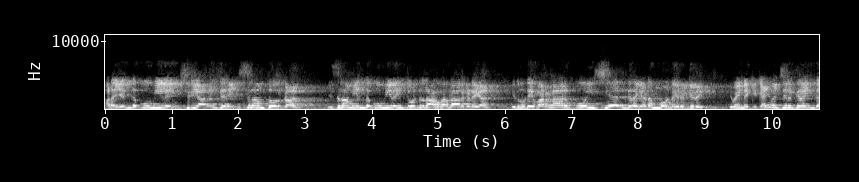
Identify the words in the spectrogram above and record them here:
ஆனா எந்த பூமியிலையும் சிரியாலையும் சரி இஸ்லாம் தோற்காது. இஸ்லாம் எந்த பூமியிலையும் தோற்றதாக வரலாறு கிடையாது. இதனுடைய வரலாறு போய் சேருகிற இடம் ஒண்ணு இருக்குது. இவன் இன்னைக்கு கை வச்சிருக்கிற இந்த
